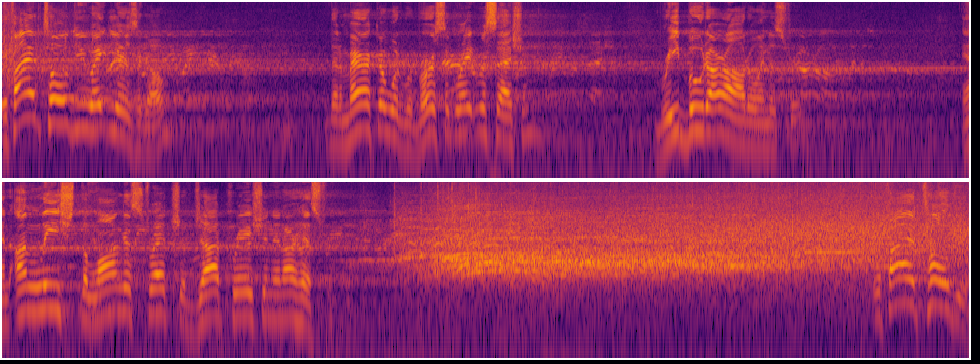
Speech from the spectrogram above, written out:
If I had told you eight years ago that America would reverse a Great Recession, reboot our auto industry, and unleash the longest stretch of job creation in our history, if I had told you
